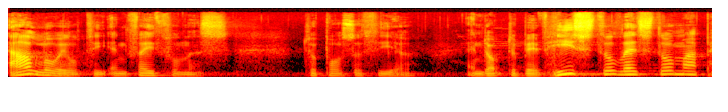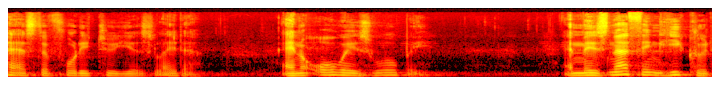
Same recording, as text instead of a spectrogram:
our loyalty and faithfulness to Apostle Theo and Dr. Bev. He's still, that's still my pastor 42 years later and always will be. And there's nothing he could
